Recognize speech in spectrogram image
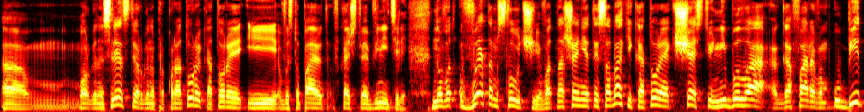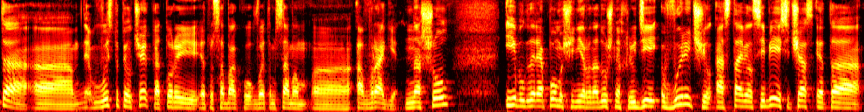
э, органы следствия, органы прокуратуры, которые и выступают в качестве обвинителей. Но вот в этом случае случае в отношении этой собаки, которая, к счастью, не была Гафаровым убита, а, выступил человек, который эту собаку в этом самом а, овраге нашел и благодаря помощи неравнодушных людей вылечил, оставил себе, и сейчас это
